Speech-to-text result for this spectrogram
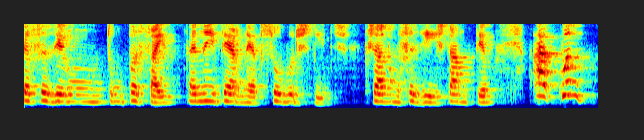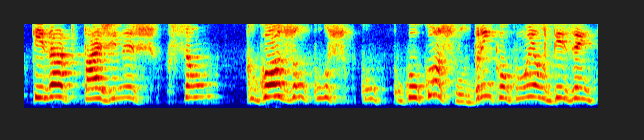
a fazer um, um passeio na internet sobre Aristides, que já não fazia isto há muito tempo. Há quantidade de páginas que são que gozam com, com, com, o cônsul, brincam com ele, dizem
